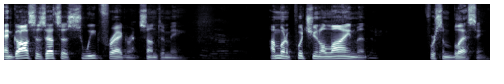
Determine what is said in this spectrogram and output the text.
And God says, That's a sweet fragrance unto me. I'm going to put you in alignment for some blessing.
